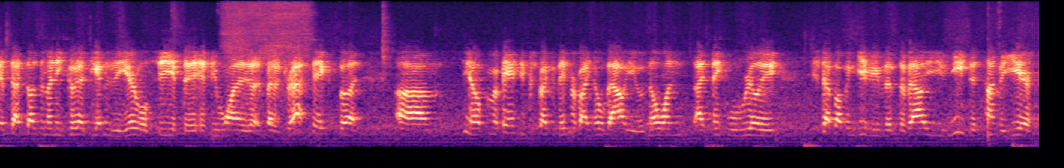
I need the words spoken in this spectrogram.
if that does them any good at the end of the year, we'll see if they if you wanted a better draft pick. But um, you know, from a fantasy perspective, they provide no value. No one, I think, will really step up and give you the, the value you need this time of year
